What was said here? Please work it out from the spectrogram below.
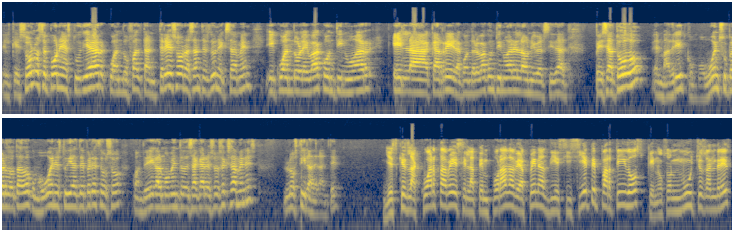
el que solo se pone a estudiar cuando faltan tres horas antes de un examen y cuando le va a continuar en la carrera, cuando le va a continuar en la universidad. Pese a todo, el Madrid, como buen superdotado, como buen estudiante perezoso, cuando llega el momento de sacar esos exámenes, los tira adelante. Y es que es la cuarta vez en la temporada de apenas 17 partidos, que no son muchos, Andrés,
